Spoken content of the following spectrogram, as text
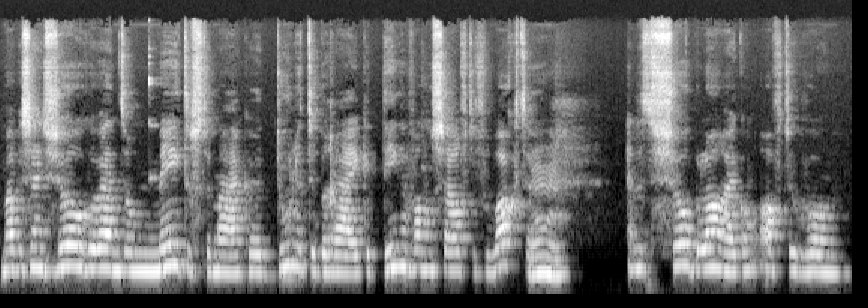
Maar we zijn zo gewend om meters te maken, doelen te bereiken, dingen van onszelf te verwachten. Mhm. En het is zo belangrijk om af en toe gewoon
